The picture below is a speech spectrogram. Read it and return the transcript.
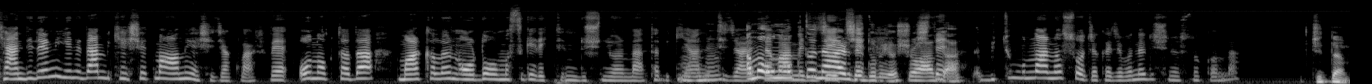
kendilerini yeniden bir keşfetme anı yaşayacaklar ve o noktada markaların orada olması gerektiğini düşünüyorum ben tabii ki yani Hı-hı. ticaret Ama devam o nokta nerede için. duruyor şu anda? İşte bütün bunlar nasıl olacak acaba? Ne düşünüyorsun o konuda? Cidden.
